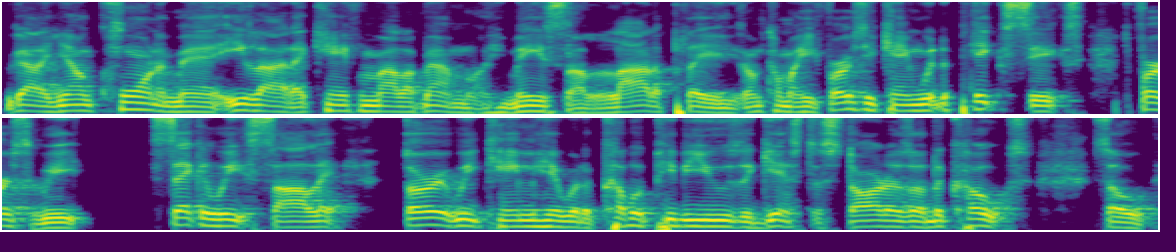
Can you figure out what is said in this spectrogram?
We got a young corner man, Eli, that came from Alabama. He made a lot of plays. I'm talking about he first he came with the pick six first week. Second week, solid. Third week, came here with a couple PBUs against the starters of the Colts. So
